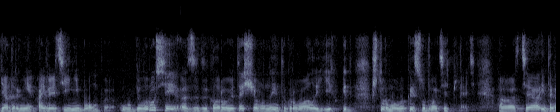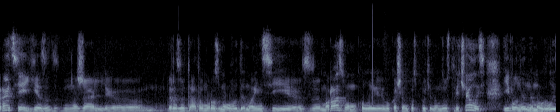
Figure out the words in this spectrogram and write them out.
ядерні авіаційні бомби у Білорусі. Декларує те, що вони інтегрували їх під штурмовики су 25 Е, Ця інтеграція є на жаль е, результатом розмови деменції з маразмом, коли Лукашенко з Путіним зустрічались, і вони не могли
